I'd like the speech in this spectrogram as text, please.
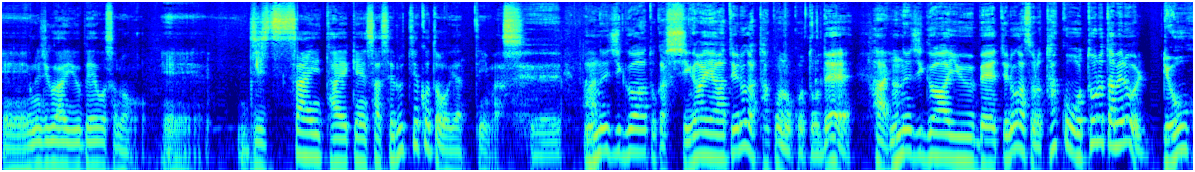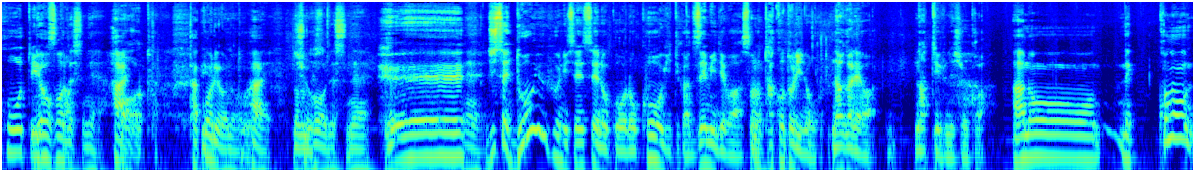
えー、ウヌジグアユベをその、えー、実際に体験させるということをやっています。ヌネジガーとかシガヤというのがタコのことで、はい。ヌネジガーユーベイというのがそのタコを取るための療法といい両方ですね。はい。は。タコ漁の、はい、手法ですね。へえ。ええ。実際どういうふうに先生のこの講義というかゼミではそのタコ取りの流れはなっているんでしょうか、あのーねこの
